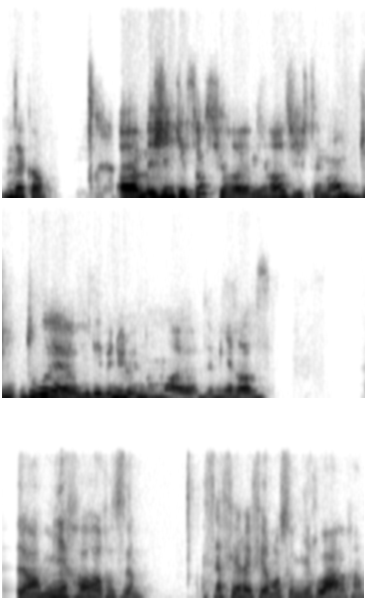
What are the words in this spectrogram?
D'accord. Euh, j'ai une question sur euh, Mirrors, justement. D'où euh, vous est venu le nom de Mirrors Alors, Mirrors, ça fait référence au miroir.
